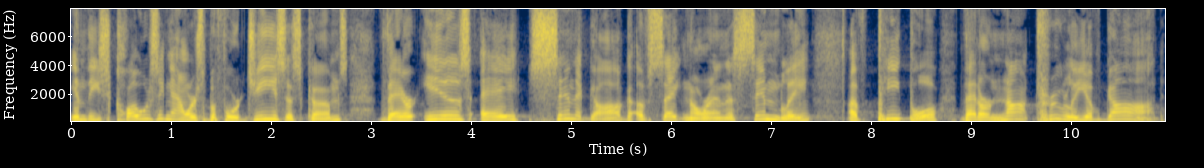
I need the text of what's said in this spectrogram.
in these closing hours before Jesus comes, there is a synagogue of Satan or an assembly of people that are not truly of God.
